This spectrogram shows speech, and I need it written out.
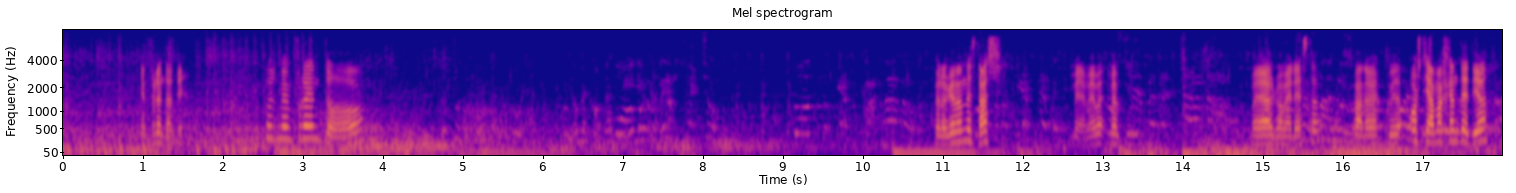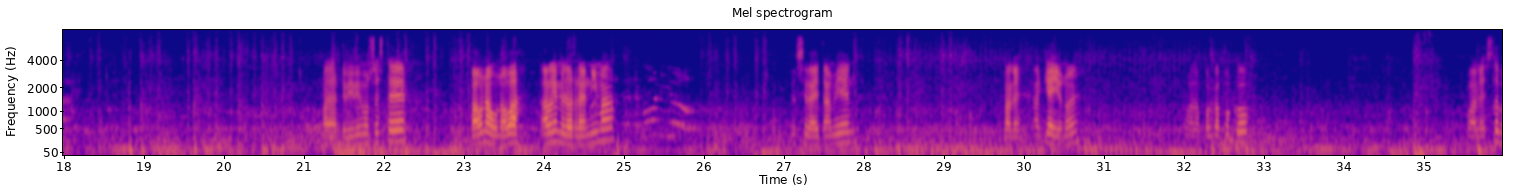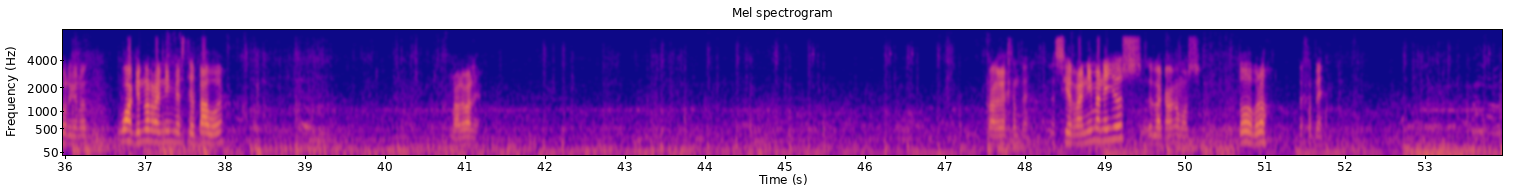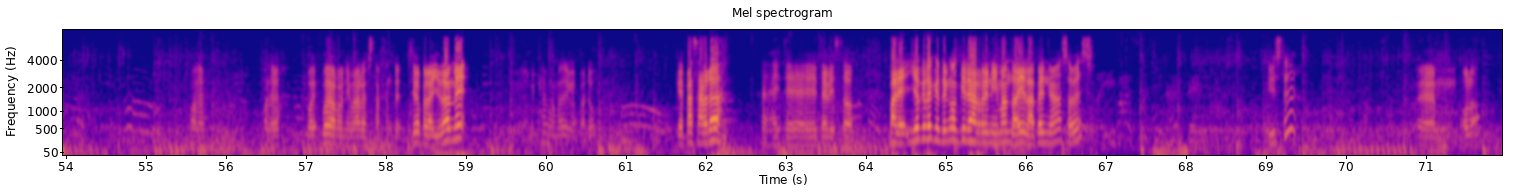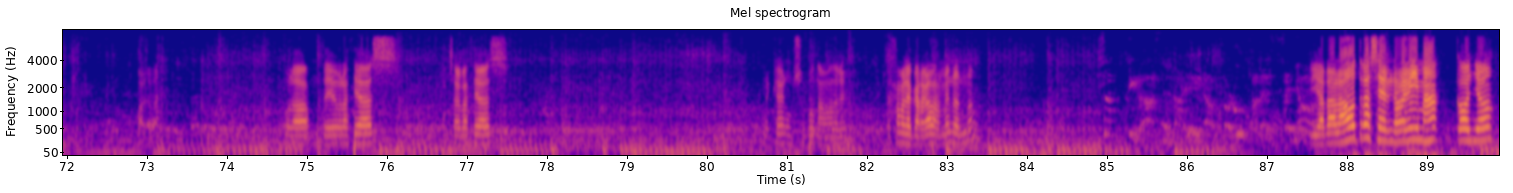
Enfréntate. Pues me enfrento. ¿Pero qué? ¿Dónde estás? Mira, me, me, me voy a comer esto. Vale, cuidado. Hostia, más gente, tío. Vale, revivimos este. Va uno a uno, va. Alguien me lo reanima. Ese de ahí también. Vale, aquí hay uno, ¿eh? Bueno, poco a poco. Vale, esto porque no... ¡Guau! Que no reanime este el pavo, ¿eh? Vale, vale. Vale, gente. Si reaniman ellos, la cagamos. Todo, bro. Déjate. Vale. Vale, va. Voy, a reanimar a esta gente. Tío, pero ayudadme. Me cago en la madre que paró. ¿Qué pasa, bro? Ay, te, te he visto. Vale, yo creo que tengo que ir a reanimando ahí la peña, ¿sabes? ¿Viste? Em, Hola. Vale, vale. Hola, Teo, gracias. Muchas gracias. Me cago en su puta madre. Déjamela cargada al menos, ¿no? Y ahora la otra se reanima, coño.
